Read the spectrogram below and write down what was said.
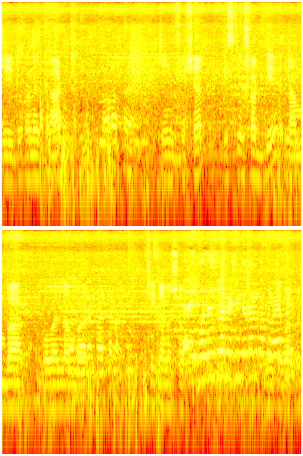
যে দোকানের কার্ড কিংফিশার স্ক্রিনশট দিয়ে নাম্বার মোবাইল নাম্বার ঠিকানা সব নিতে পারবেন।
